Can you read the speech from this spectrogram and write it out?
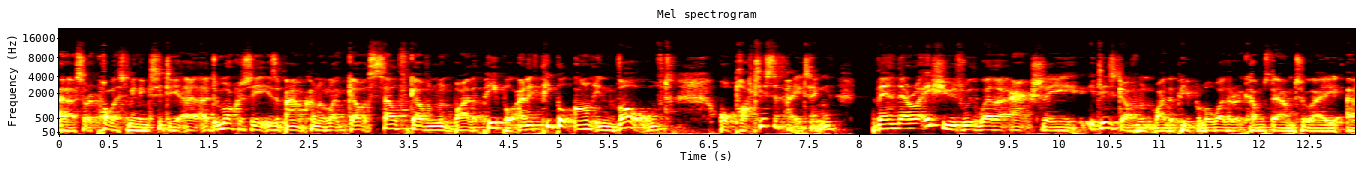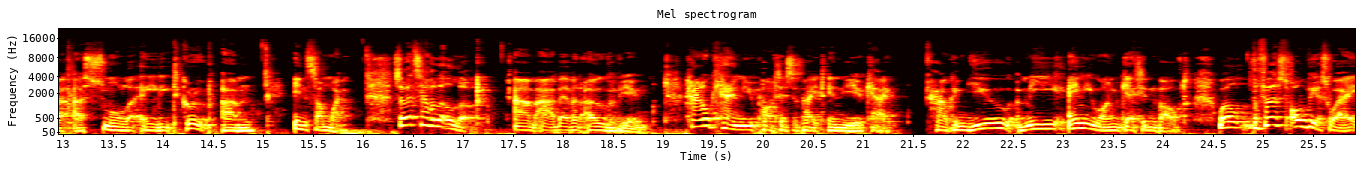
uh, sorry, polis meaning city. A, democracy is about kind of like self government by the people. And if people aren't involved or participating, then there are issues with whether actually it is government by the people or whether it comes down to a, a, a smaller elite group um, in some way. So let's have a little look um, at a bit of an overview. How can you participate in the UK? How can you, me, anyone get involved? Well, the first obvious way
